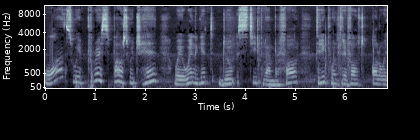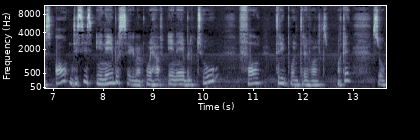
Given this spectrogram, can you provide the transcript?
Once we press power switch here we will get the step number four 3.3 volt always on. This is enable signal. We have enable 2 for 3.3 volt. Okay? So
